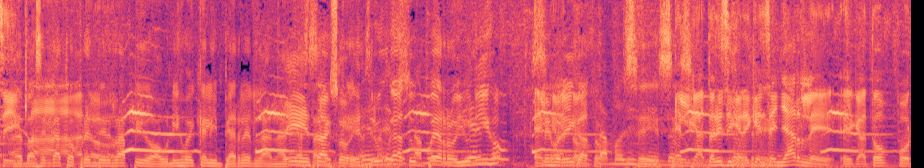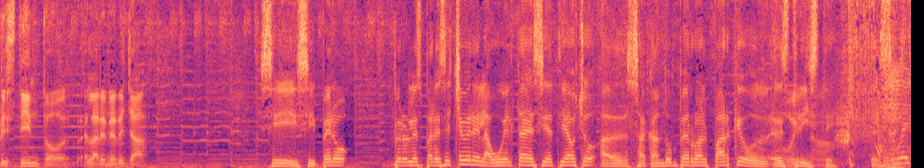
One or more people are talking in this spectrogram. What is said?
Sí, Además el gato claro. aprende rápido, a un hijo hay que limpiarle la los Exacto, entre un gato, un perro y un hijo, El mejor el gato. gato. Sí, diciendo. sí. El gato ni siquiera hay que enseñarle. El gato por instinto. El arenero ya. Sí, sí, pero, pero ¿les parece chévere la vuelta de 7 a 8 ah, sacando un perro al parque o es Uy, triste? no. Es- Pues,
